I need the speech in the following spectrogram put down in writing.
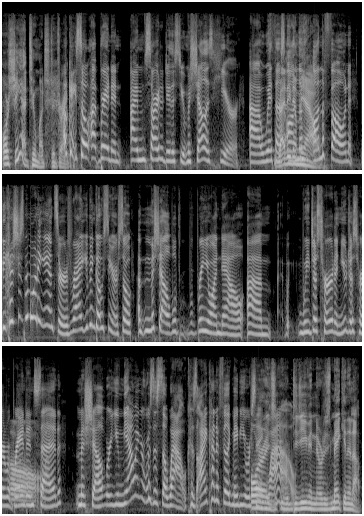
Or she had too much to drink. Okay, so uh, Brandon, I'm sorry to do this to you. Michelle is here uh, with us Ready on the meow. on the phone because she's been wanting answers. Right? You've been ghosting her. So uh, Michelle, we'll, we'll bring you on now. Um, we just heard, and you just heard what Brandon Oh. said. Michelle, were you meowing or was this a wow? Because I kind of feel like maybe you were Or saying is, wow. did you even, or is making it up?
